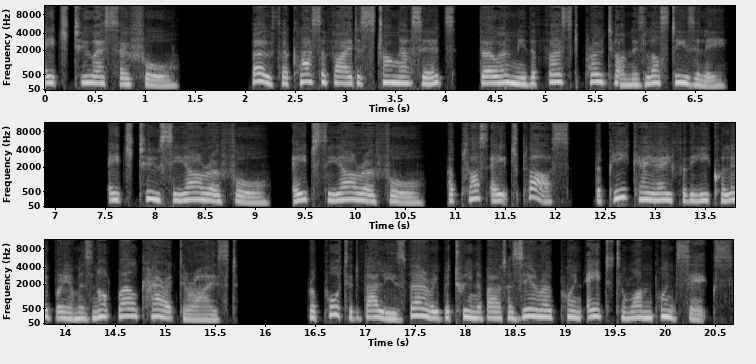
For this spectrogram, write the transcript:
H2SO4. Both are classified as strong acids, though only the first proton is lost easily. H2CrO4, HCrO4, a plus H+, the pKa for the equilibrium is not well characterized. Reported values vary between about a 0.8 to 1.6.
